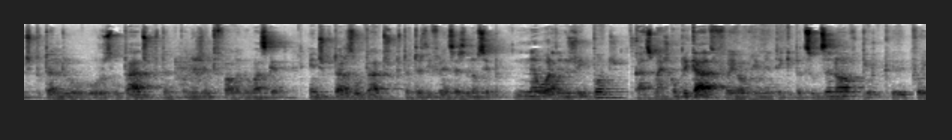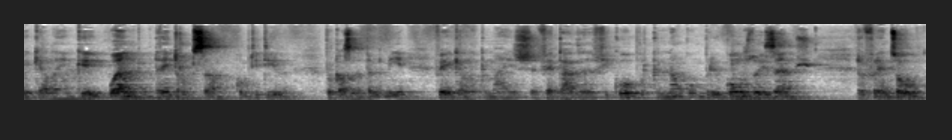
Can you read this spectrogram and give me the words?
disputando os resultados, portanto, quando a gente fala no basquete, em disputar resultados, portanto, as diferenças não sempre na ordem dos 20 pontos. O caso mais complicado foi, obviamente, a equipa de sub-19, porque foi aquela em que, quando da interrupção competitiva por causa da pandemia, foi aquela que mais afetada ficou, porque não cumpriu com os dois anos referentes ao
